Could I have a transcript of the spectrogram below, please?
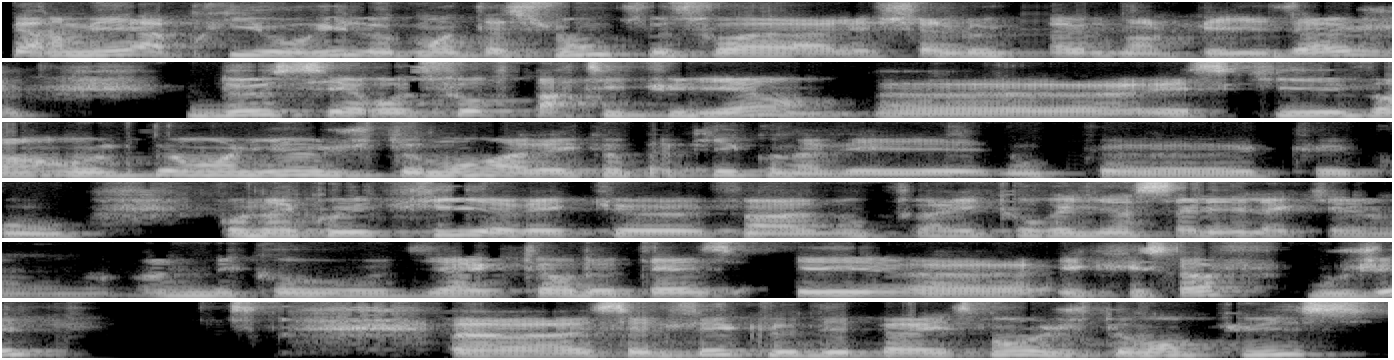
permet a priori l'augmentation, que ce soit à l'échelle locale ou dans le paysage, de ces ressources particulières, euh, et ce qui va un peu en lien justement avec un papier qu'on avait donc euh, qu'on a coécrit avec enfin donc avec Aurélien Salé, là, qui est un, de mes co-directeurs de thèse, et, et Christophe Bouger. C'est le fait que le dépérissement justement puisse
